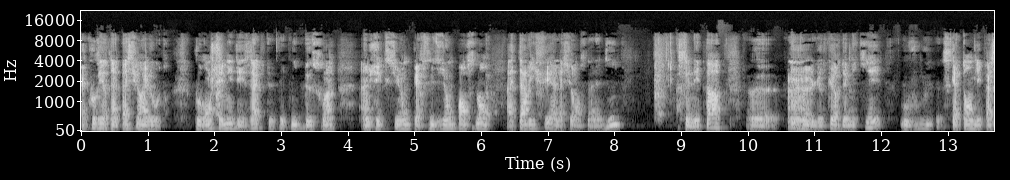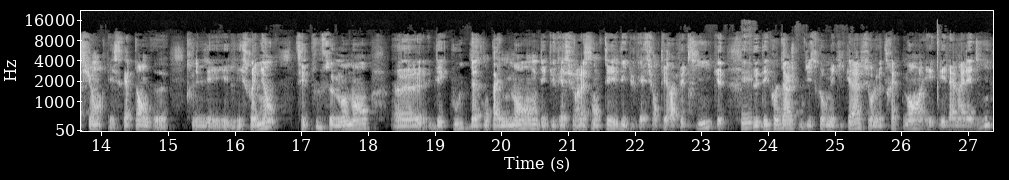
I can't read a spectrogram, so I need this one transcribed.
à courir d'un patient à l'autre pour enchaîner des actes techniques de soins, injection, perfusion, pansement, à tarifer à l'assurance maladie, ce n'est pas euh, le cœur de métier où ce qu'attendent les patients et ce qu'attendent les, soignants, c'est tout ce moment euh, d'écoute, d'accompagnement, d'éducation à la santé, d'éducation thérapeutique, de décodage du discours médical sur le traitement et, la maladie.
